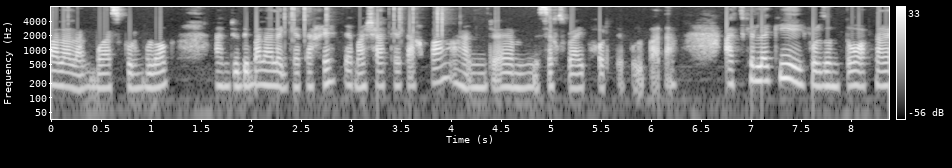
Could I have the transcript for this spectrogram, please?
ভালো লাগবো আজকের ব্লগ আর যদি ভালো লাগিয়া থাকে আমার সাথে থাকবা অ্যান্ড সাবস্ক্রাইব করতে ভুলবা না। আজকে লাগি এই পর্যন্ত। আপনারা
